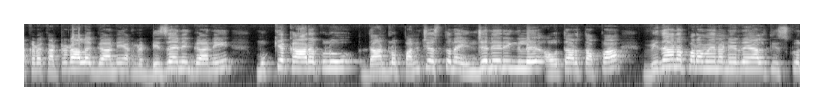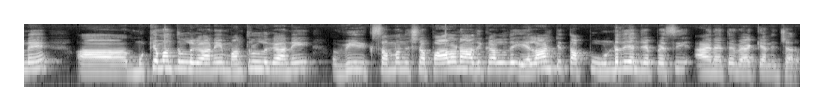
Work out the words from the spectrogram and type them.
అక్కడ కట్టడాలకు కానీ అక్కడ డిజైన్కి కానీ ముఖ్య కారకులు దాంట్లో పనిచేస్తున్న ఇంజనీరింగ్లు అవుతారు తప్ప విధానపరమైన నిర్ణయాలు తీసుకునే ముఖ్యమంత్రులు కానీ మంత్రులు కానీ వీరికి సంబంధించిన పాలనా అధికారులది ఎలాంటి తప్పు ఉండదు అని చెప్పేసి ఆయన అయితే వ్యాఖ్యానించారు.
